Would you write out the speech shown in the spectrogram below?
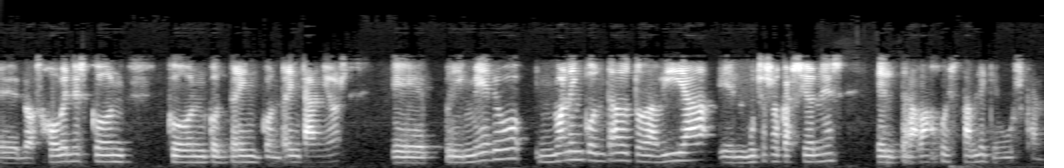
eh, los jóvenes con, con, con, 30 años, eh, primero no han encontrado todavía en muchas ocasiones el trabajo estable que buscan.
